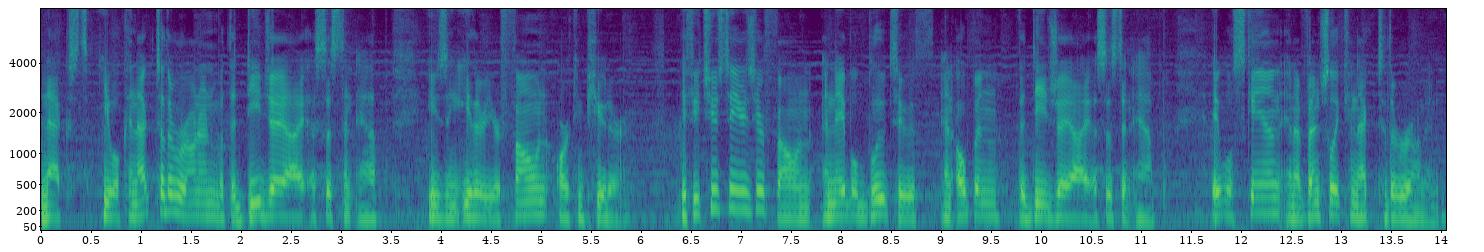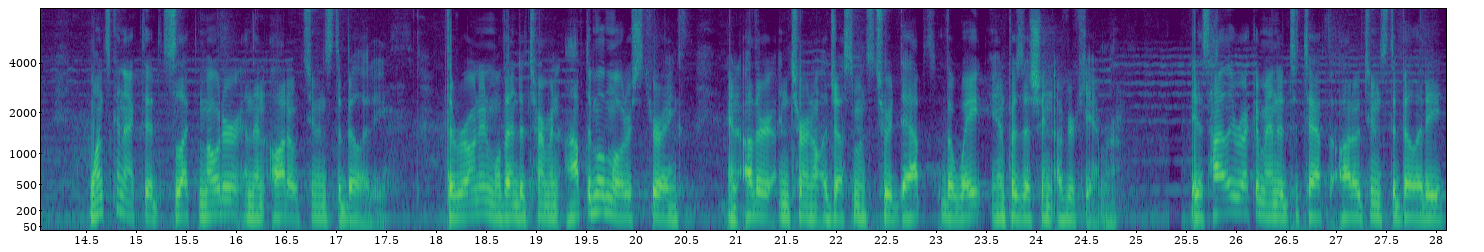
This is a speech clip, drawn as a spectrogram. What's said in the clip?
Next, you will connect to the Ronin with the DJI Assistant app using either your phone or computer. If you choose to use your phone, enable Bluetooth and open the DJI Assistant app. It will scan and eventually connect to the Ronin. Once connected, select Motor and then Auto Tune Stability. The Ronin will then determine optimal motor strength and other internal adjustments to adapt the weight and position of your camera. It is highly recommended to tap the Auto Tune Stability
